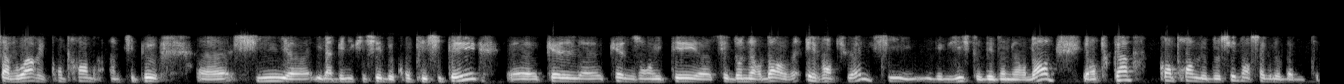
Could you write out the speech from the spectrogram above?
savoir et comprendre un petit peu euh, si euh, il a bénéficié de complicité, euh, quels, ont été euh, ses donneurs d'ordre éventuels, s'il existe des donneurs d'ordre, et en tout cas comprendre le dossier dans sa globalité.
